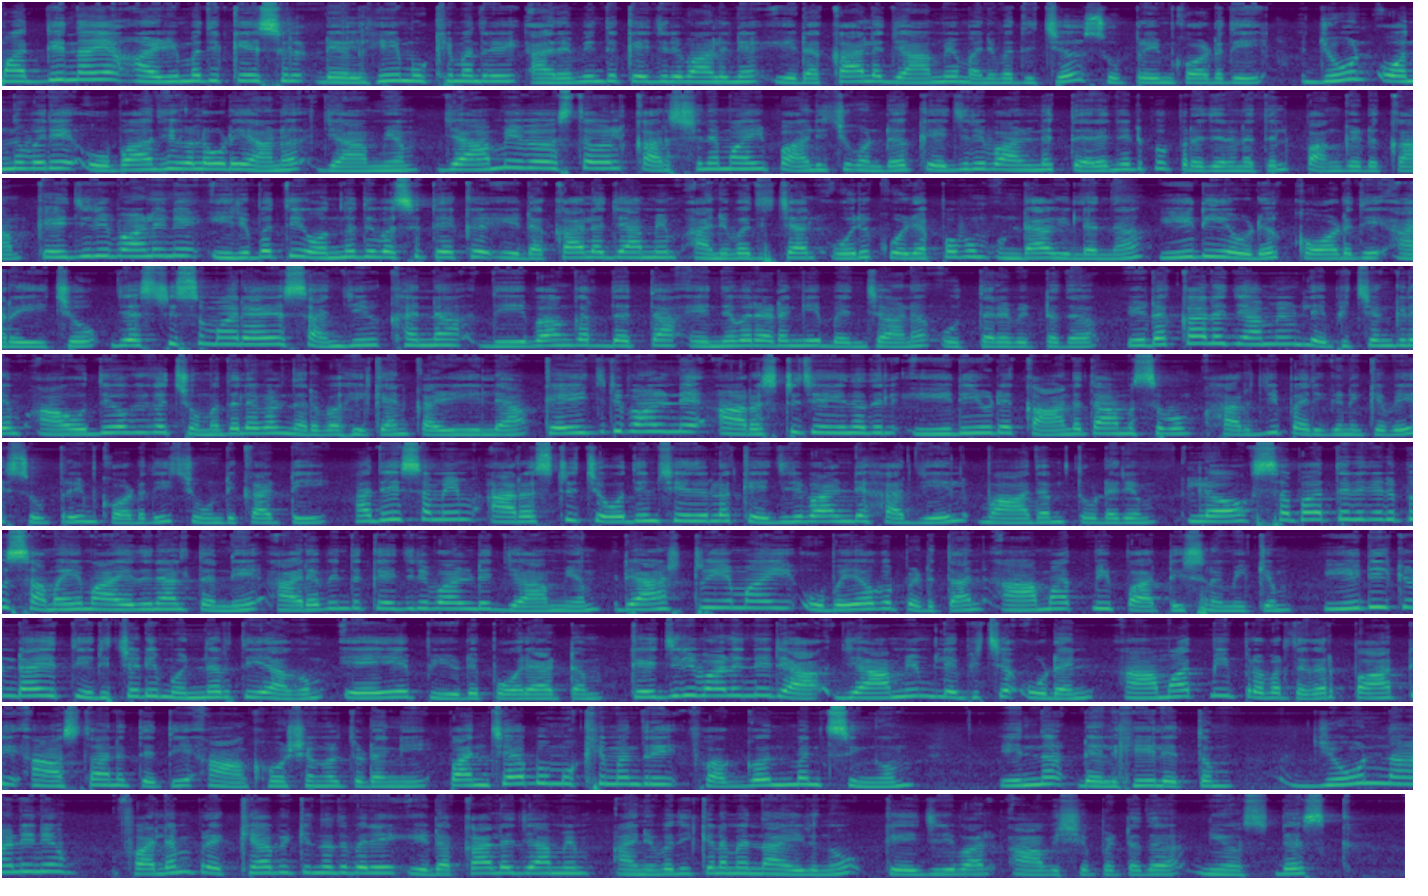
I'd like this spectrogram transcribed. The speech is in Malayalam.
മദ്യനയ അഴിമതി കേസിൽ ഡൽഹി മുഖ്യമന്ത്രി അരവിന്ദ് കെജ്രിവാളിന് ഇടക്കാല ജാമ്യം അനുവദിച്ച് സുപ്രീം കോടതി ജൂൺ ഒന്ന് വരെ ഉപാധികളോടെയാണ് ജാമ്യം. ജാമ്യവ്യവസ്ഥകൾ കർശനമായി പാലിച്ചുകൊണ്ട് കെജ്രിവാളിന് തെരഞ്ഞെടുപ്പ് പ്രചരണത്തിൽ പങ്കെടുക്കാം. കെജ്രിവാളിന് ഇരുപത്തിയൊന്ന് ദിവസത്തേക്ക് ഇടക്കാല ജാമ്യം അനുവദിച്ചാൽ ഒരു കുഴപ്പവും ഉണ്ടാകില്ലെന്ന് ഇ ഡിയോട് കോടതി അറിയിച്ചു. ജസ്റ്റിസുമാരായ സഞ്ജീവ് ഖന്ന ദീപാങ്കർ ദത്ത എന്നിവരടങ്ങിയ ബെഞ്ചാണ് ഉത്തരവിട്ടത്. ഇടക്കാല ജാമ്യം ലഭിച്ചെങ്കിലും ഔദ്യോഗിക ചുമതലകൾ നിർവഹിക്കാൻ കഴിയില്ല. കേജ്രിവാളിനെ അറസ്റ്റ് ചെയ്യുന്നതിൽ ഇ ഡിയുടെ കാലതാമസവും ഹർജി പരിഗണിക്കവേ സുപ്രീം കോടതി ചൂണ്ടിക്കാട്ടി. അതേസമയം അറസ്റ്റ് ചോദ്യം ചെയ്തുള്ള കേജ്രിവാളിന്റെ ഹർജിയിൽ വാദം തുടരും. ലോക്സഭാ തെരഞ്ഞെടുപ്പ് സമയമായതിനാൽ തന്നെ അരവിന്ദ് കേജ്രിവാളിന്റെ ജാമ്യം രാഷ്ട്രീയമായി ഉപയോഗപ്പെടുത്താൻ ആം ആദ്മി പാർട്ടി ശ്രമിക്കും. ഇ ഡിക്കുണ്ടായ തിരിച്ചടി മുൻനിർത്തിയാകും എ എ പിയുടെ പോരാട്ടം. കേജ്രിവാളിന് ജാമ്യം ലഭിച്ച ഉടൻ ആം ആദ്മി പ്രവർത്തകർ പാർട്ടി ആസ്ഥാനത്തെത്തി ആഘോഷങ്ങൾ തുടങ്ങി. പഞ്ചാബ് മുഖ്യമന്ത്രി ഭഗവന്ത് സിംഗും ഇന്ന് ഡൽഹിയിലെത്തും. ജൂൺ നാലിന് ഫലം പ്രഖ്യാപിക്കുന്നതുവരെ ഇടക്കാല ജാമ്യം അനുവദിക്കണമെന്നായിരുന്നു കേജ്രിവാൾ ആവശ്യപ്പെട്ടത്. News desk.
